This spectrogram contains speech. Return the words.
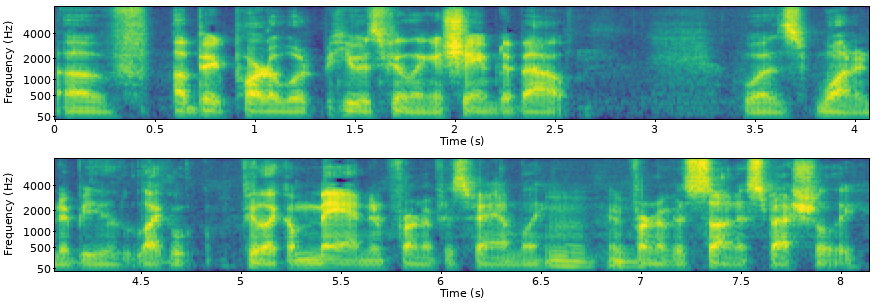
of a big part of what he was feeling ashamed about was wanting to be like feel like a man in front of his family, in mm-hmm. front of his son especially.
